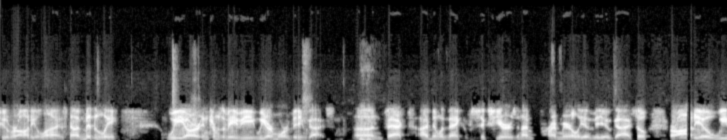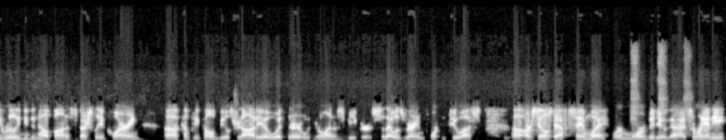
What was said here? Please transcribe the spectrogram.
two of our audio lines. Now, admittedly, we are in terms of AV, we are more video guys. Uh, mm-hmm. In fact, I've been with Vanco for six years, and I'm primarily a video guy. So our audio, we really needed help on, especially acquiring a company called Beale Street Audio with their with their line of speakers. So that was very important to us. Uh, our sales staff, the same way. We're more video guys. So Randy,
